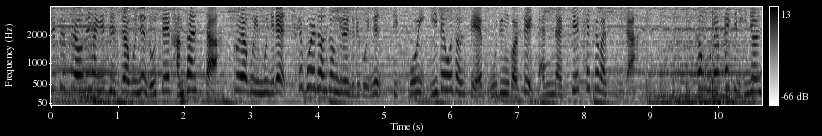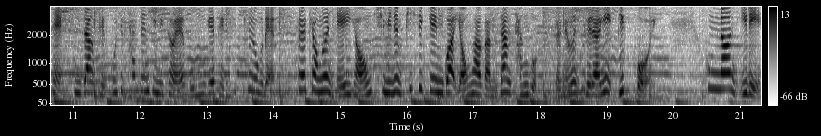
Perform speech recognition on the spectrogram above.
트리플 크라운을 향해 질주하고 있는 롯데의 간판 스타. 프로야구 입문 이래 최고의 전성기를 누리고 있는 빅보이 이대호 선수의 모든 것을 낱낱이 살펴봤습니다. 1982년생, 신장 194cm에 몸무게 110kg, 혈액형은 A형, 취미는 PC게임과 영화 감상, 당구, 별명은 되랑이 빅보이. 홈런 1위,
